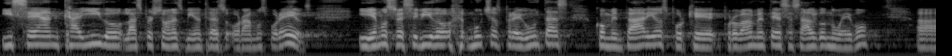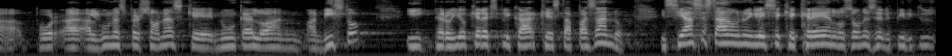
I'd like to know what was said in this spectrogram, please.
y se han caído las personas mientras oramos por ellos. Y hemos recibido muchas preguntas, comentarios, porque probablemente eso es algo nuevo uh, por algunas personas que nunca lo han visto. Y, pero yo quiero explicar qué está pasando. Y si has estado en una iglesia que cree en los dones del Espíritu,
